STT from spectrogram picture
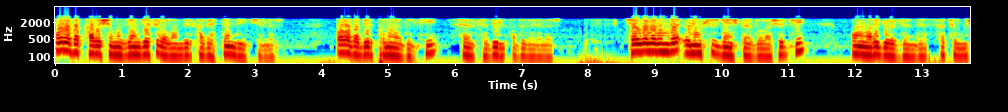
Orada karışımı zencefil olan bir kadehten de içirilir. Orada bir pınardır ki selsebil adı verilir. Çevrelerinde ölümsüz gençler dolaşır ki onları gördüğünde saçılmış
